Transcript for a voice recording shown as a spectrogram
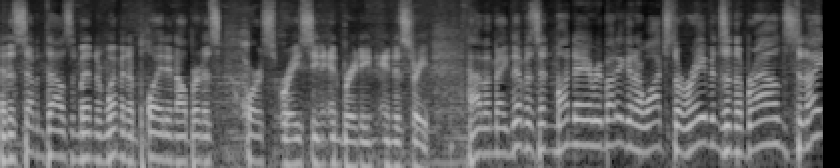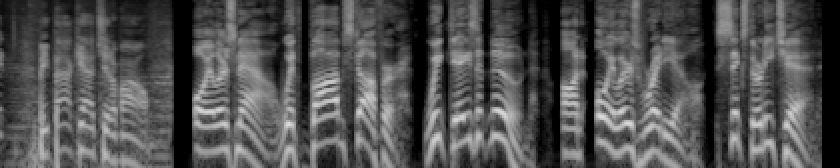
and the 7,000 men and women employed in Alberta's horse racing and breeding industry. Have a magnificent Monday, everybody. Going to watch the Ravens and the Browns tonight. Be back at you tomorrow. Oilers Now with Bob Stauffer. Weekdays at noon on Oilers Radio, 630 CHED.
